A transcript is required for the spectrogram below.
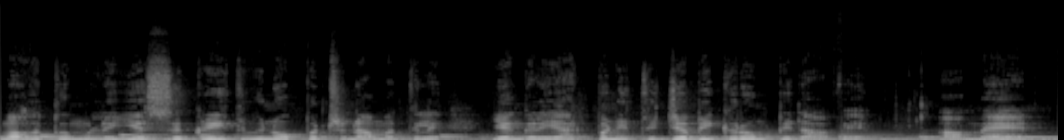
மகத்துவமுள்ள இயேசு கிறிஸ்துவின் ஒப்பற்ற நாமத்திலே எங்களை அர்ப்பணித்து ஜபிக்கிறோம் பிதாவே. ஆமேன்.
